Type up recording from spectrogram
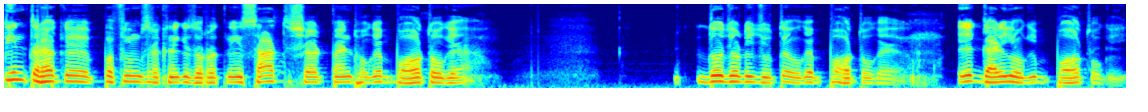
तीन तरह के परफ्यूम्स रखने की ज़रूरत नहीं। सात शर्ट पैंट हो गए, बहुत हो गया। दो जोड़ी जूते हो गए, बहुत हो गए। एक गाड़ी होगी, बहुत हो गई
